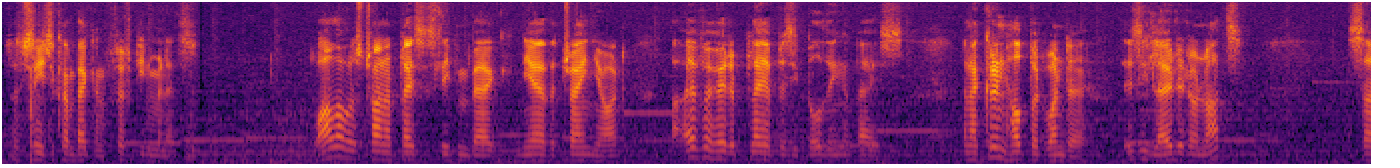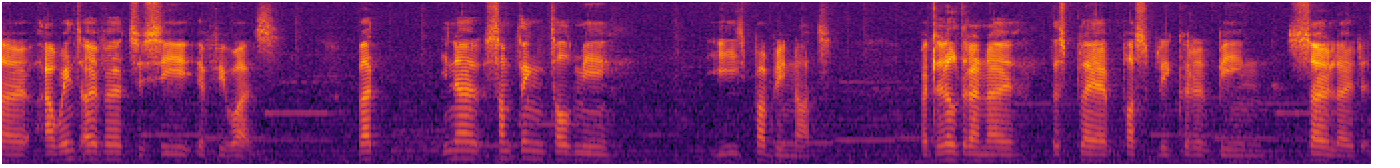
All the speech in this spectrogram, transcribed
So I just need to come back in 15 minutes. While I was trying to place a sleeping bag near the train yard, I overheard a player busy building a base, and I couldn't help but wonder, is he loaded or not? So I went over to see if he was. But, you know, something told me he's probably not. But little did I know, this player possibly could have been so loaded.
